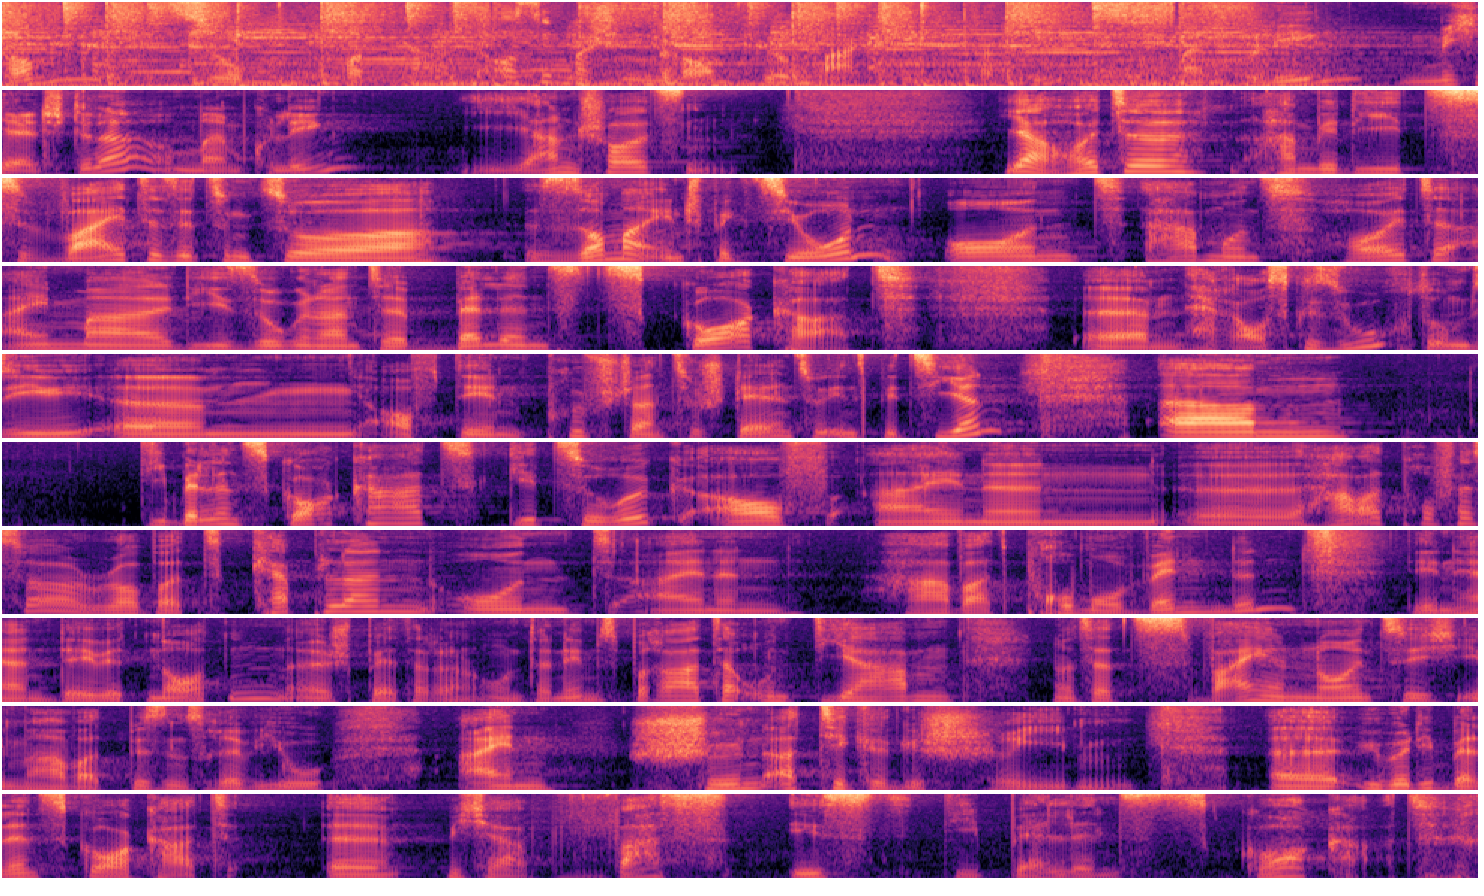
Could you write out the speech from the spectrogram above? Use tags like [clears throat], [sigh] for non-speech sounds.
willkommen zum Podcast aus dem Maschinenraum für Marketing und Vertrieb mit meinem Kollegen Michael Stiller und meinem Kollegen Jan Scholzen. Ja, heute haben wir die zweite Sitzung zur Sommerinspektion und haben uns heute einmal die sogenannte Balanced Scorecard ähm, herausgesucht, um sie ähm, auf den Prüfstand zu stellen, zu inspizieren. Ähm, die Balance Scorecard geht zurück auf einen äh, Harvard-Professor, Robert Kaplan, und einen Harvard-Promovenden, den Herrn David Norton, äh, später dann Unternehmensberater. Und die haben 1992 im Harvard Business Review einen schönen Artikel geschrieben äh, über die Balance Scorecard. Äh, Micha, was ist die Balanced Scorecard? [laughs]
